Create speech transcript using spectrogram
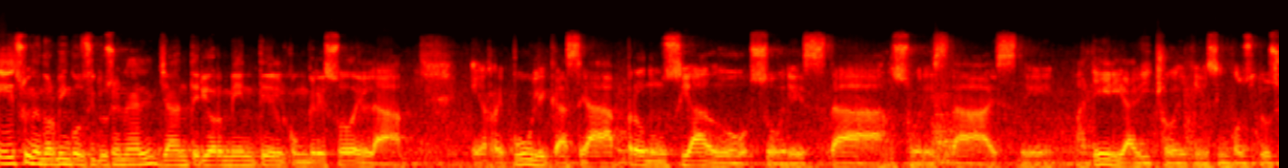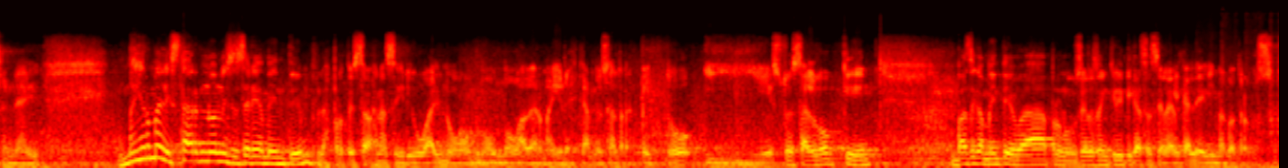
es una norma inconstitucional. Ya anteriormente el Congreso de la eh, República se ha pronunciado sobre esta, sobre esta este, materia, ha dicho de que es inconstitucional. Mayor malestar no necesariamente, las protestas van a seguir igual, no, no, no va a haber mayores cambios al respecto y esto es algo que básicamente va a pronunciarse en críticas hacia el alcalde de Lima contra cosa.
